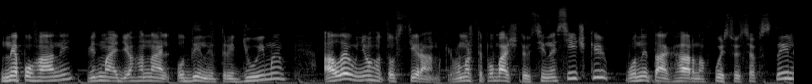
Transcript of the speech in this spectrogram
непоганий, він має діагональ 1,3 дюйми, але у нього товсті рамки. Ви можете побачити ці насічки, вони так гарно вписуються в стиль,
